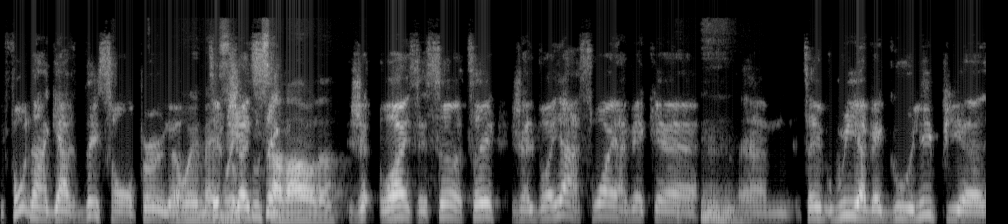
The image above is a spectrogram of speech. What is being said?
Il faut en garder son peu. Là. Ben oui, mais je le sais. Savard, là. Oui, c'est ça. Je le voyais à soir avec, euh, Euh, oui, avec Gouli, puis euh,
